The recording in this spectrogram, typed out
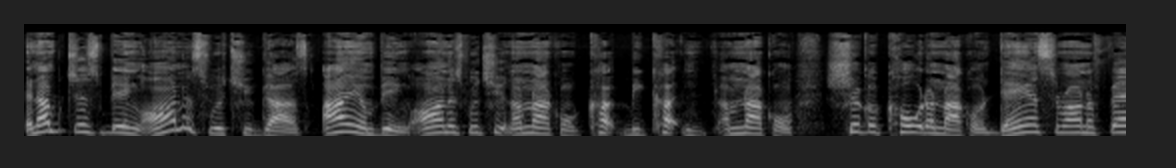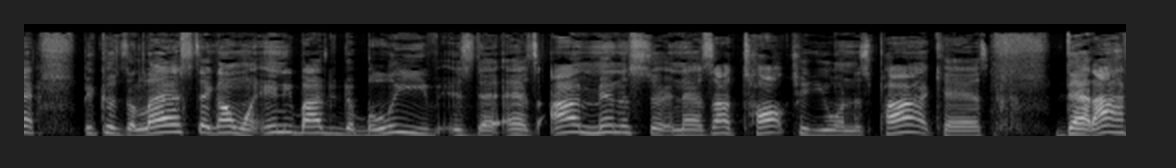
And I'm just being honest with you guys. I am being honest with you, and I'm not going to cut, be cutting, I'm not going to sugarcoat, I'm not going to dance around the fact because the last thing I want anybody to believe is that as I minister and as I talk to you on this podcast, that I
